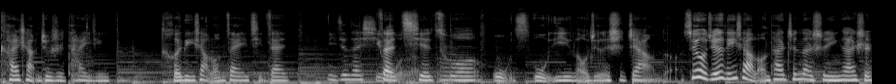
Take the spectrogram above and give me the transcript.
开场就是他已经和李小龙在一起在。已经在在切磋武武艺了，我觉得是这样的，所以我觉得李小龙他真的是应该是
